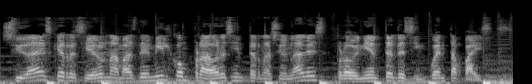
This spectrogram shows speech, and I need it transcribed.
ciudades que recibieron a más de mil compradores internacionales provenientes de 50 países.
